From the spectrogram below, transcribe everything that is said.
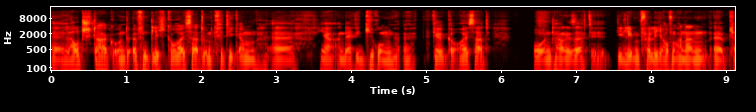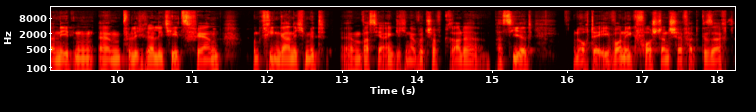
äh, lautstark und öffentlich geäußert und Kritik am, äh, ja, an der Regierung äh, ge geäußert und haben gesagt, die leben völlig auf einem anderen äh, Planeten, ähm, völlig realitätsfern und kriegen gar nicht mit, ähm, was hier eigentlich in der Wirtschaft gerade passiert. Und auch der Evonik-Vorstandschef hat gesagt,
